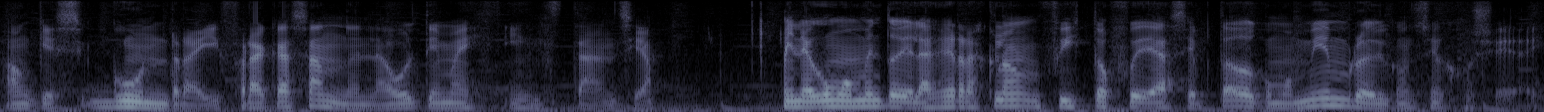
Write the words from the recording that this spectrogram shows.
aunque es Gunray fracasando en la última instancia. En algún momento de las guerras clon, Fisto fue aceptado como miembro del Consejo Jedi.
